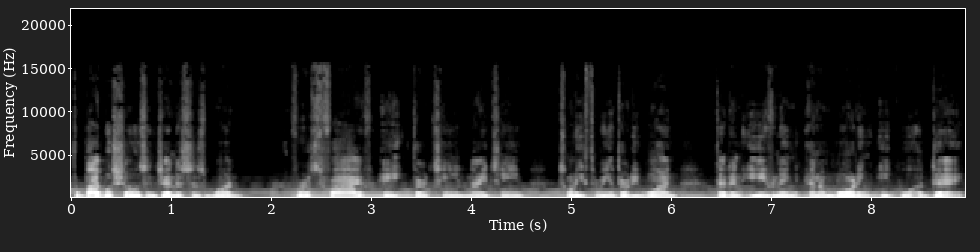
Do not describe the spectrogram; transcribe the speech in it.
The Bible shows in Genesis 1 verse 5, 8, 13, 19, 23, and 31, that an evening and a morning equal a day.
